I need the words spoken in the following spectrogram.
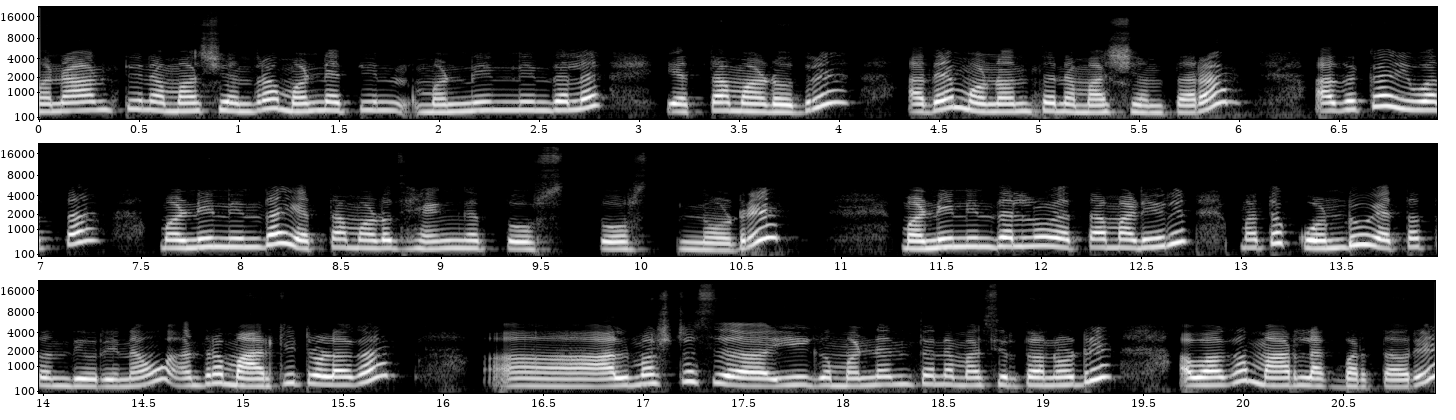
ಮನಾಂತಿ ನಮಾಷಿ ಅಂದ್ರೆ ಮಣ್ಣು ಎತ್ತಿನ ಮಣ್ಣಿನಿಂದಲೇ ಎತ್ತ ಮಾಡೋದ್ರಿ, ಅದೇ ಮಣ್ಣಂತ ನಮಾಷಿ ಅಂತಾರೆ. ಅದಕ್ಕೆ ಇವತ್ತು ಮಣ್ಣಿನಿಂದ ಎತ್ತ ಮಾಡೋದು ಹೆಂಗೆ ತೋರ್ಸ್ ತೋರಿಸ್ತೀನಿ ನೋಡಿರಿ. ಮಣ್ಣಿನಿಂದಲೂ ಎತ್ತ ಮಾಡೀವ್ರಿ, ಮತ್ತು ಕೊಂಡು ಎತ್ತ ತಂದೀವ್ರಿ ನಾವು. ಅಂದ್ರೆ ಮಾರ್ಕೆಟ್ ಒಳಗೆ ಆಲ್ಮೋಸ್ಟ್ ಸ, ಈಗ ಮಣ್ಣಂತ ನಮಾಷಿ ಇರ್ತಾವೆ ನೋಡಿರಿ, ಅವಾಗ ಮಾರ್ಲಾಕ್ಕೆ ಬರ್ತಾವ್ರಿ.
